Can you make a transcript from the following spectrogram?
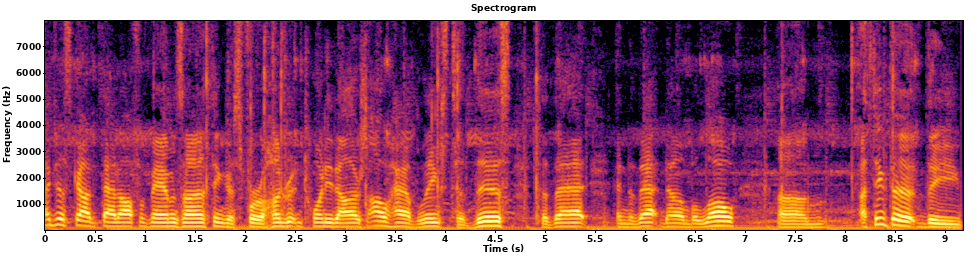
I just got that off of Amazon. I think it's for $120. I'll have links to this, to that, and to that down below. Um, I think the, the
